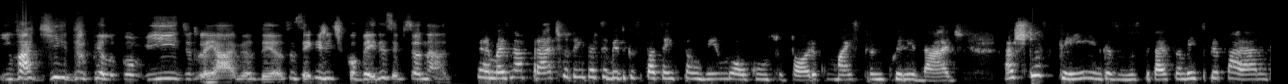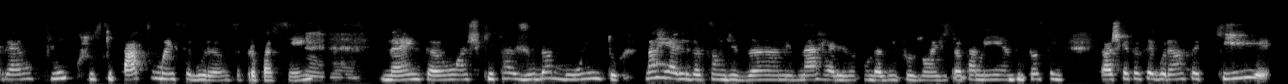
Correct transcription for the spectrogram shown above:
invadida pelo Covid, eu falei, ai meu Deus, eu sei que a gente ficou bem decepcionado. É, mas na prática eu tenho percebido que os pacientes estão vindo ao consultório com mais tranquilidade. Acho que as clínicas, os hospitais também se prepararam, criaram fluxos que passam mais segurança para o paciente, uhum. né? Então acho que isso ajuda muito na realização de exames, na realização das infusões de tratamento. Então assim, eu acho que essa segurança que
